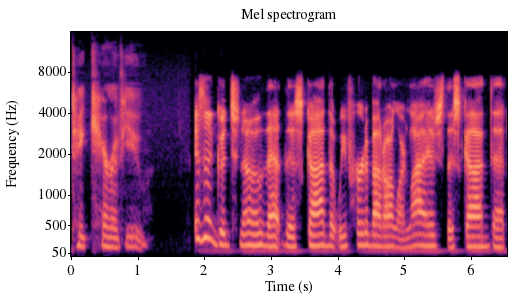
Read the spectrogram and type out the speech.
take care of you. Isn't it good to know that this God that we've heard about all our lives, this God that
